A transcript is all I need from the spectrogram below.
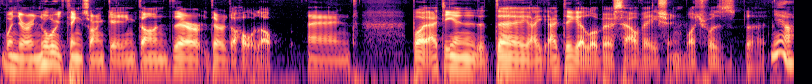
when they're annoyed things aren't getting done, they're they're the holdup. And but at the end of the day, I, I did get a little bit of salvation, which was uh, yeah,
